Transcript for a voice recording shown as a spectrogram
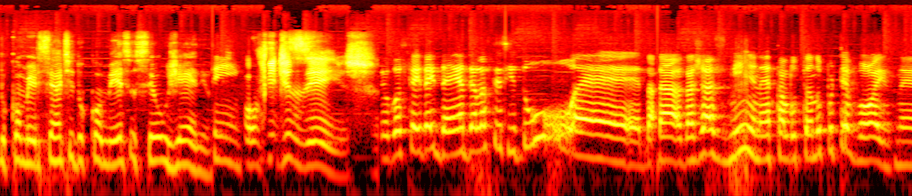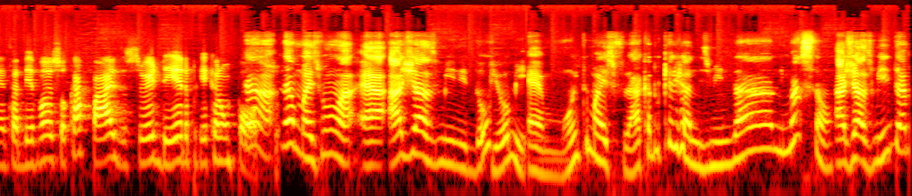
do comerciante do começo ser o gênio. Sim. Ouvi dizer isso. Eu gostei da ideia dela ter sido é, da, da, Jasmine, né? Tá lutando por ter voz, né? Saber, "Ó, eu sou capaz, eu sou herdeira, por que, que eu não posso? Ah, não, mas vamos lá. A, a Jasmine do filme é muito mais fraca do que a Jasmine da animação. A Jasmine da,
